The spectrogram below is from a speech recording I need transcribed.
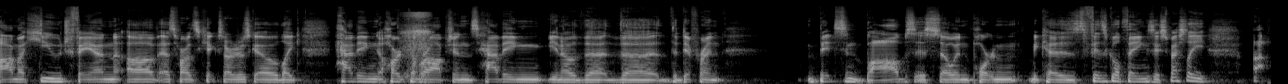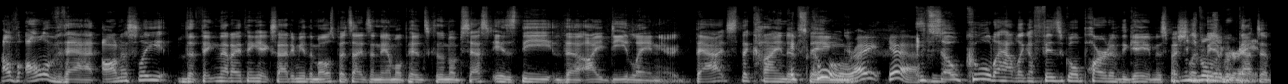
i'm a huge fan of as far as kickstarters go like having hardcover options having you know the the the different bits and bobs is so important because physical things, especially uh, of all of that, honestly, the thing that I think excited me the most, besides enamel pins, because I'm obsessed, is the the ID lanyard. That's the kind of it's thing. cool, right? Yeah, it's so cool to have like a physical part of the game, especially if we ever got to,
